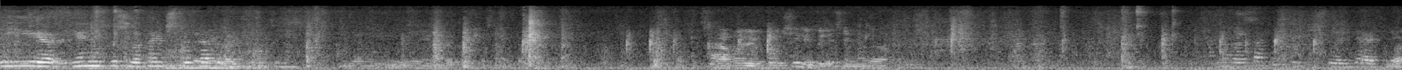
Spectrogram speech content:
И я не услышала количество помню. А вы получили бюллетень? Да. Да,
